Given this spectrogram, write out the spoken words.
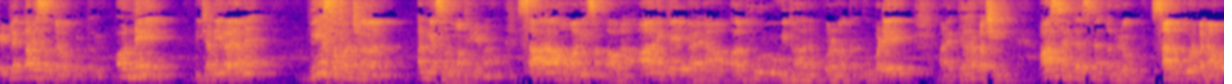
એટલે અને શબ્દનો ઉપયોગ કર્યો. અને બીજા બે રહ્યા ને? બે સફરજન અન્ય સમૂહમાંથી લેવાનું સારા હોવાની સંભાવના આ રીતે પહેલા અધૂરું વિધાન પૂર્ણ કરવું પડે. અને ત્યાર પછી આ સેન્ટેન્સને અનુરૂપ સાનુકૂળ બનાવો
